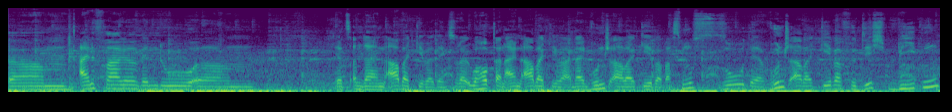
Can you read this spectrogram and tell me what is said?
Ähm, eine Frage, wenn du ähm, jetzt an deinen Arbeitgeber denkst oder überhaupt an einen Arbeitgeber, an deinen Wunscharbeitgeber, was muss so der Wunscharbeitgeber für dich bieten,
